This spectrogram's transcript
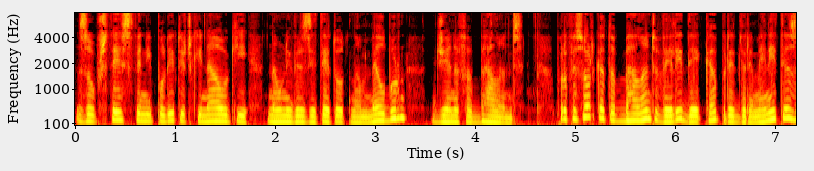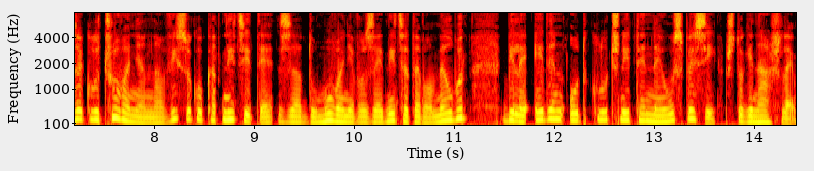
за обштествени политички науки на Универзитетот на Мелбурн, Дженефа Балант. Професорката Балант вели дека предвремените заклучувања на висококатниците за домување во заедницата во Мелбурн биле еден од клучните неуспеси што ги нашле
